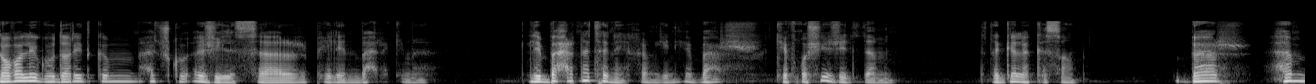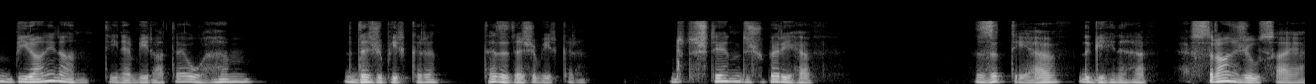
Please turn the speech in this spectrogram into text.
Gava lê guhdarî dikim her çi ku ez jî li ser pêlên behrekî me. Lê behr ne tenê xemgînî ye, behr kêfxweşî jî dide min, dide gelek kesan. Li ber hem bîranînan tîne bîra te û hem dide ji bîr kirin, te dide ji bîr kirin. Du tiştên di ji berî hev, zid tê hev, digihîne hev. Ev stran jî wisa ye.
